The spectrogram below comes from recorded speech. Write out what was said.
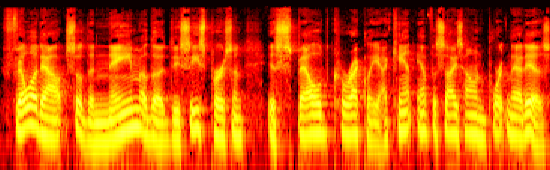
fill it out so the name of the deceased person is spelled correctly. I can't emphasize how important that is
